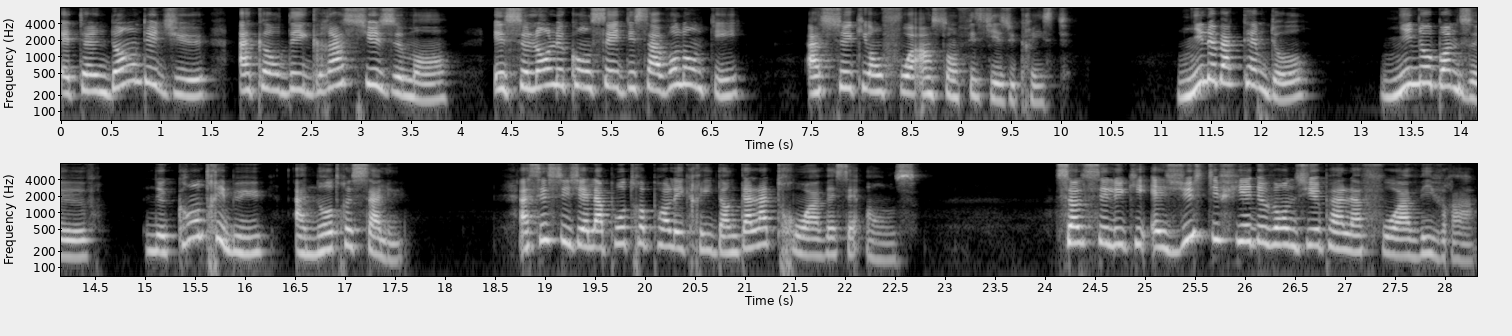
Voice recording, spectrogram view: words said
est un don de Dieu accordé gracieusement et selon le conseil de sa volonté à ceux qui ont foi en son Fils Jésus-Christ. Ni le baptême d'eau, ni nos bonnes œuvres ne contribuent à notre salut. À ce sujet, l'apôtre Paul écrit dans Galates 3, verset 11. Seul celui qui est justifié devant Dieu par la foi vivra.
